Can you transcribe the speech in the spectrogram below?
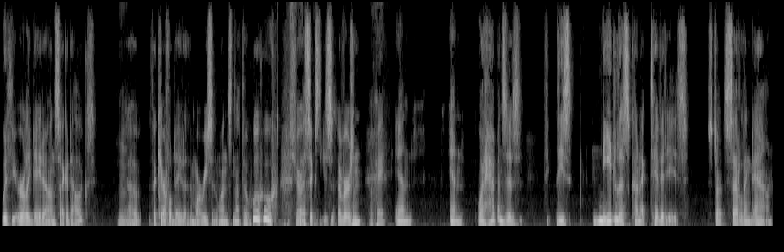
with the early data on psychedelics. Hmm. Uh, the careful data, the more recent ones, not the woohoo sure. uh, 60s version. Okay. And and what happens is th- these needless connectivities start settling down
